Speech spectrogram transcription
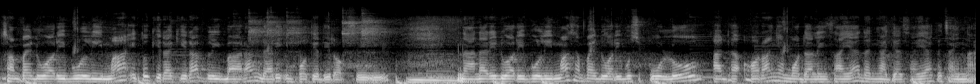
sampai 2005 itu kira-kira beli barang dari importer di Roxy. Nah, dari 2005 sampai 2010 ada orang yang modalin saya dan ngajak saya ke China.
